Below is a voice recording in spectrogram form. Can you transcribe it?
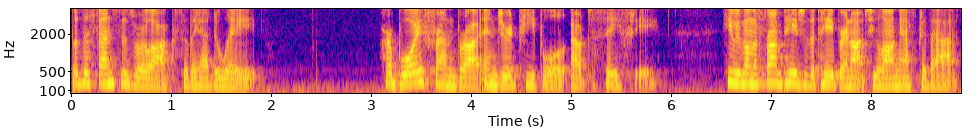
But the fences were locked, so they had to wait. Her boyfriend brought injured people out to safety. He was on the front page of the paper not too long after that.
